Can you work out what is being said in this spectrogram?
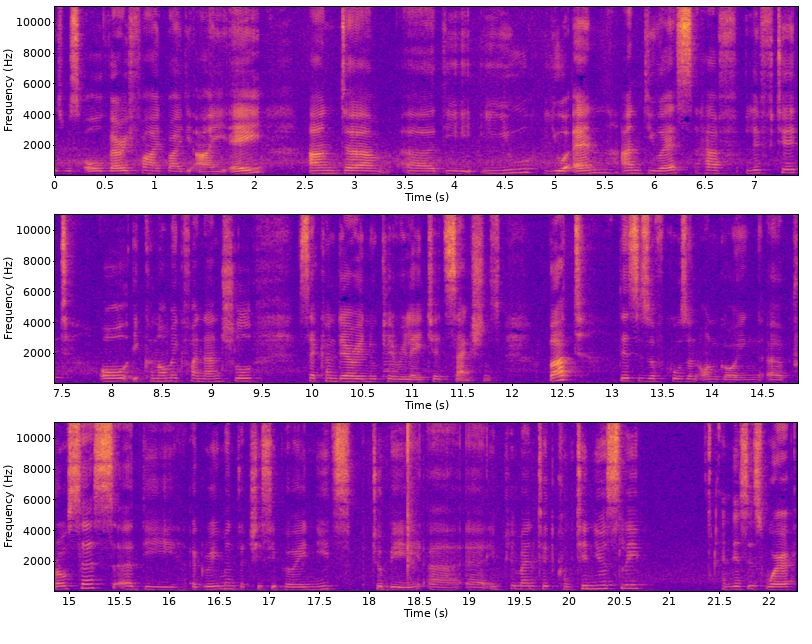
This was all verified by the IAEA and um, uh, the EU, UN and US have lifted all economic, financial, secondary nuclear related sanctions. But this is of course an ongoing uh, process. Uh, the agreement, the JCPOA needs to be uh, uh, implemented continuously and this is where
